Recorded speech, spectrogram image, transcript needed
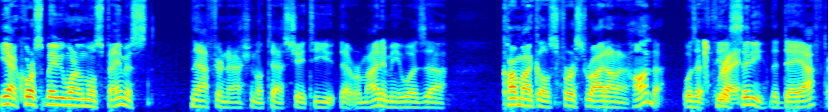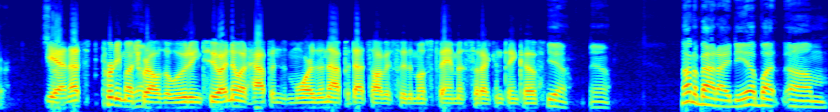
Yeah, of course. Maybe one of the most famous after national test JT that reminded me was uh, Carmichael's first ride on a Honda was at Steel right. City the day after. So, yeah, and that's pretty much yeah. what I was alluding to. I know it happens more than that, but that's obviously the most famous that I can think of. Yeah, yeah. Not a bad idea, but um,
